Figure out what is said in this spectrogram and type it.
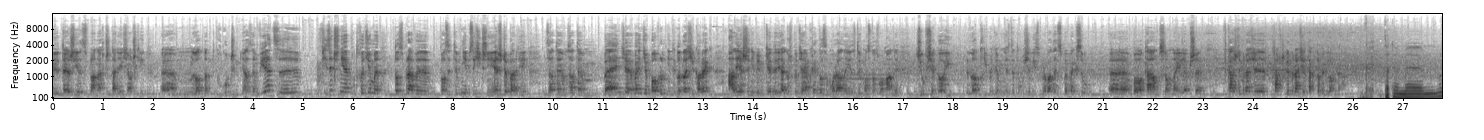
Y, Też jest w planach czytanie książki em, Lot nad kukurczym gniazdem, więc y, fizycznie podchodzimy do sprawy pozytywnie, psychicznie jeszcze bardziej. Zatem, zatem będzie, będzie powrót nie tylko dla sikorek, ale jeszcze nie wiem kiedy. Jak już powiedziałem, kręgosłup moralny jest dość mocno złamany, dziób się goi, lotki będziemy niestety musieli sprowadzać z Peweksu, e, bo tam są najlepsze. W każdym razie, w każdym razie tak to wygląda. Zatem e, no,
